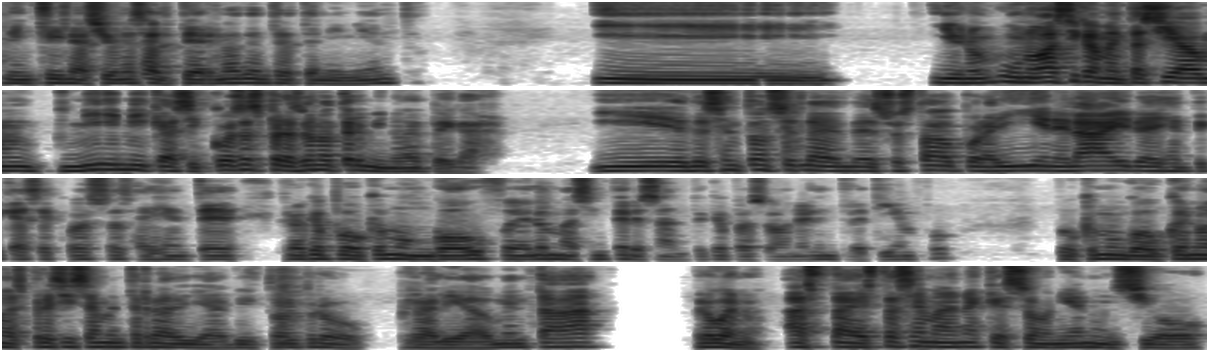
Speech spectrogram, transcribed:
de inclinaciones alternas de entretenimiento. Y, y uno, uno básicamente hacía mímicas y cosas, pero eso no terminó de pegar. Y desde entonces eso ha estado por ahí en el aire, hay gente que hace cosas, hay gente, creo que Pokémon Go fue lo más interesante que pasó en el entretiempo. Pokémon Go que no es precisamente realidad virtual, pero realidad aumentada. Pero bueno, hasta esta semana que Sony anunció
